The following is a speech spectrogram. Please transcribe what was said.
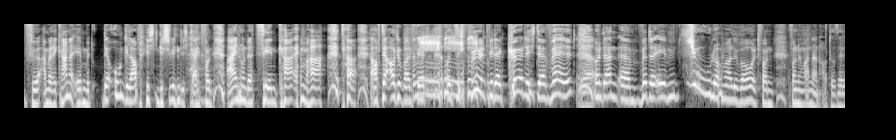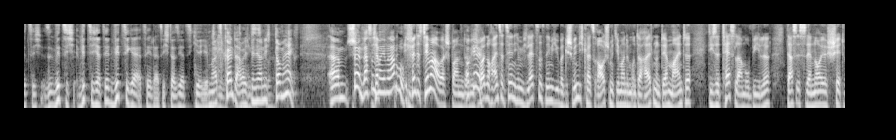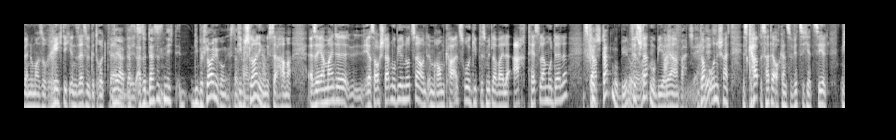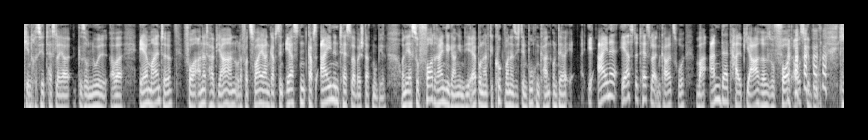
für Amerikaner eben mit der unglaublichen Geschwindigkeit von 110 kmh da auf der Autobahn fährt und sich fühlt wie der König der Welt. Ja. Und dann ähm, wird er eben juh, nochmal überholt von, von einem anderen Auto. Sehr witzig, witzig, witzig erzählt, witziger erzählt, als ich das jetzt hier jemals könnte. Aber ich bin ja nicht Tom Hanks. Ähm, schön, lass uns hab- mal jemanden anrufen. Ich finde das Thema aber spannend. Okay. Ich wollte noch eins erzählen. Ich habe mich letztens nämlich über Geschwindigkeitsrausch mit jemandem unterhalten und der meinte, diese Tesla-Mobile, das ist der neue Shit, wenn du mal so richtig in den Sessel gedrückt werden Ja, das, willst. also das ist nicht, die Beschleunigung ist das. Die halt, Beschleunigung ja. ist der Hammer. Also er meinte, er ist auch Stadtmobilnutzer und im Raum Karlsruhe gibt es mittlerweile acht Tesla-Modelle. Es Für Stadtmobil, oder Fürs was? Stadtmobil, Ach, ja. Quatsch, Doch, ohne Scheiß. Es gab, das hat er auch ganz witzig erzählt, mich interessiert Tesla ja so null, aber er meinte, vor anderthalb Jahren oder vor zwei Jahren gab es den ersten, gab es einen Tesla bei Stadtmobil. Und er ist sofort reingegangen in die App und hat geguckt, wann er sich den buchen kann. Und der eine erste Tesla in Karlsruhe war anderthalb Jahre sofort ausgebucht.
